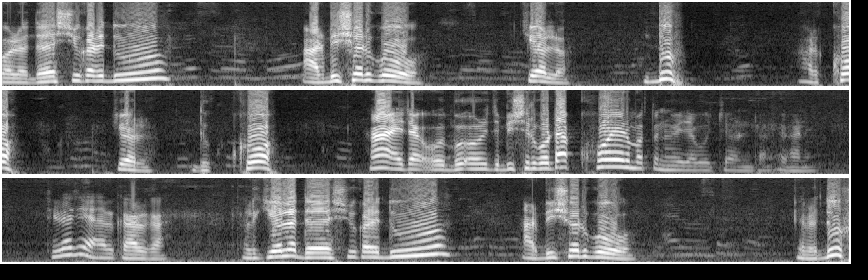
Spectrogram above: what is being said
বলো দশিকারে দু আর বিসর্গ। কি হলো? দু আর খো। কি হলো? দুঃখ হ্যাঁ এটা ওই বিসর্গটা খয়ের মতন হয়ে যাবে উচ্চারণটা এখানে। ঠিক আছে? হালকা হালকা। তাহলে কি হলো? দশিকারে দু আর বিসর্গ। হলো দুঃখ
